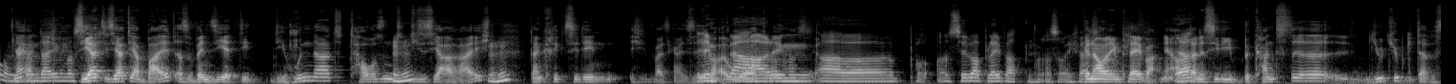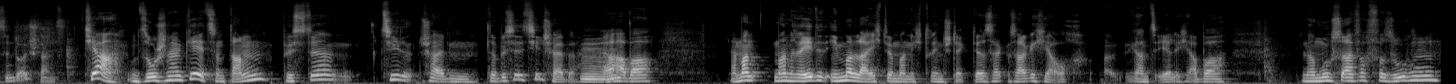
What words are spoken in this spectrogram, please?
Und Ja, wenn da irgendwas. sie, hat, sie hat ja bald, also wenn sie jetzt die, die 100.000 Mhm. dieses Jahr erreicht, dann kriegt sie den, ich weiß gar nicht, den, Silber äh, Award. oder den äh, Silber Play-Button oder so. Ich weiß Genau, den Playbutton. Ja, Ja. und dann ist sie die bekannteste YouTube-Gitarristin Deutschlands. Tja, und so schnell geht's. Und dann bist du Zielscheiben, da bist du die Zielscheibe. Mhm. Ja, aber ja, man, man redet immer leicht, wenn man nicht drinsteckt. Das sage sag ich ja auch äh, ganz ehrlich. Aber man muss einfach versuchen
